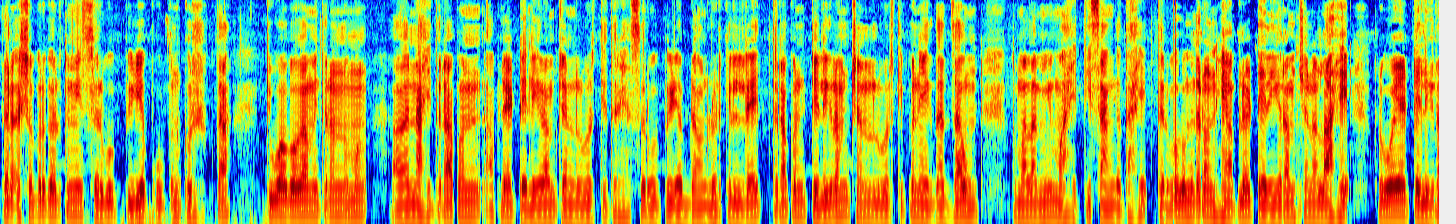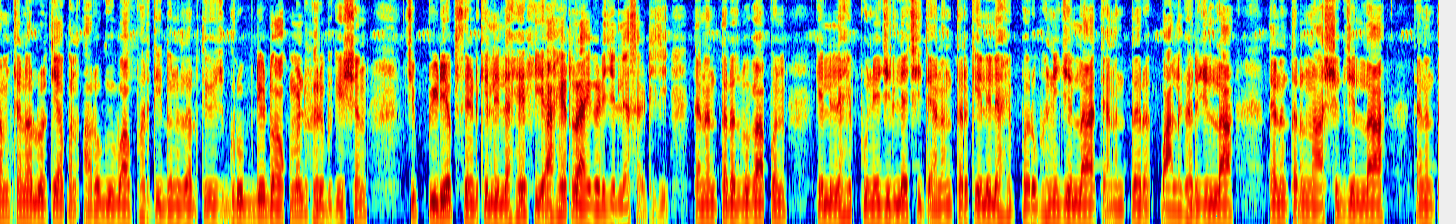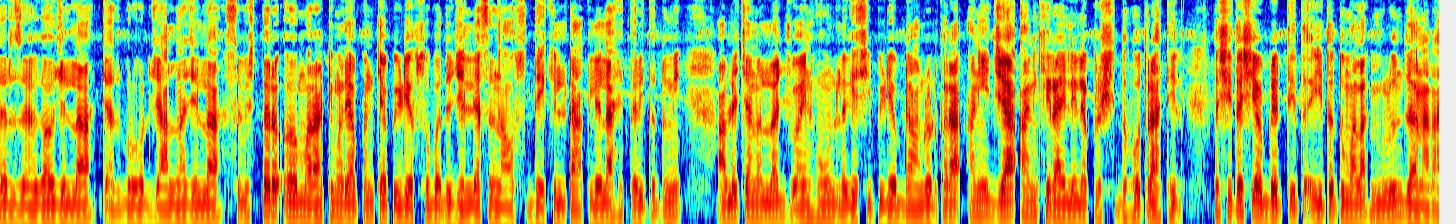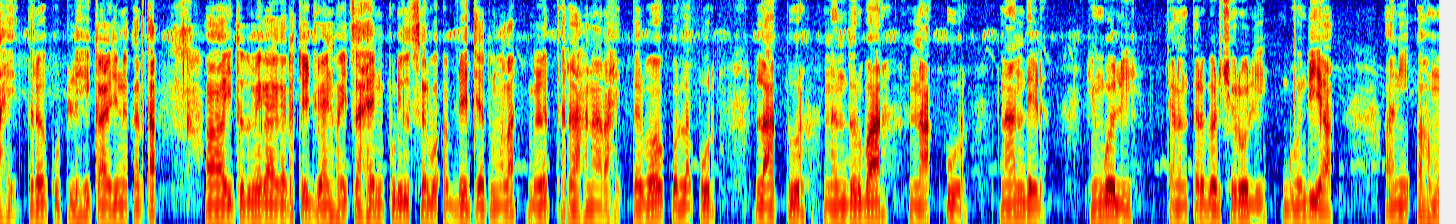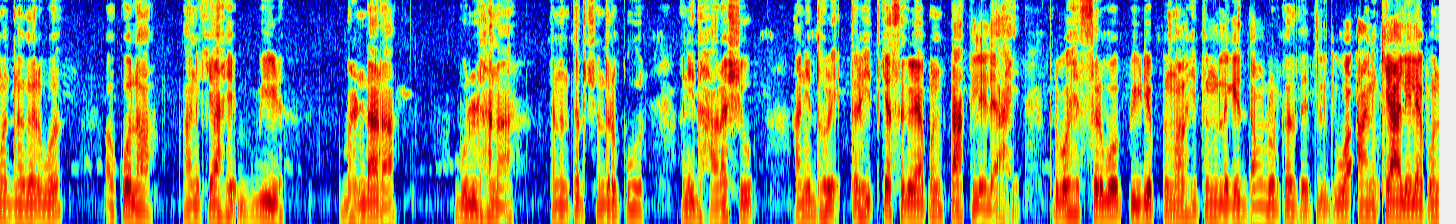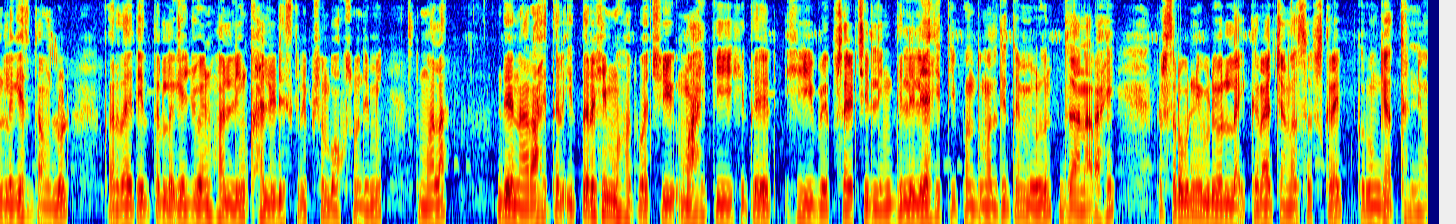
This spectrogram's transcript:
तर अशा प्रकारे तुम्ही सर्व पी डी एफ ओपन करू शकता. किंवा बघा मित्रांनो मग नाहीतर आपण आपल्या टेलिग्राम चॅनलवरती तर ह्या सर्व पी डी एफ डाउनलोड केलेले आहेत. तर आपण टेलिग्राम चॅनलवरती पण एकदा जाऊन तुम्हाला मी माहिती सांगत आहे. तर बघा मित्रांनो हे आपलं टेलिग्राम चॅनल आहे. तर बघा या टेलिग्राम चॅनलवरती आपण आरोग्य विभाग भरती दोन हजार तेवीस ग्रुप डी डॉक्युमेंट व्हेरिफिकेशनची पी डी एफ सेंड केलेली आहे. ही आहे रायगड जिल्ह्यासाठीची. त्यानंतरच बघा आपण केलेली आहे पुणे जिल्ह्याची. त्यानंतर केलेली आहे परभणी जिल्हा. त्यानंतर पालघर जिल्हा. त्यानंतर नाशिक जिल्हा. त्यानंतर जळगाव जिल्हा त्याचबरोबर जालना जिल्हा सविस्तर मराठीमध्ये आपण त्या पी डी एफसोबत जिल्ह्याचं नाव देखील टाकलेलं आहे. तर इथं तुम्ही आपल्या चॅनलला जॉईन होऊन लगेच ही पी डी एफ डाउनलोड करा आणि ज्या आणखी राहिलेल्या प्रसिद्ध होत राहतील तशी तशी अपडेट तिथं इथं तुम्हाला मिळून जाणार आहे. तर कुठलीही काळजी न करता इथं तुम्ही काय करायचे जॉईन व्हायचं आहे आणि पुढील सर्व अपडेट ज्या तुम्हाला मिळत राहणार आहे तर बघ कोल्हापूर लातूर नंदुरबार नागपूर नांदेड हिंगोली त्यानंतर गडचिरोली गोंदिया आणि अहमदनगर व अकोला आणखी आहे बीड भंडारा बुलढाणा त्यानंतर चंद्रपूर आणि धाराशिव आणि धुळे. तर इतक्या सगळ्या आपण टाकलेल्या आहेत. तर बघा हे सर्व पी डी एफ तुम्हाला इथून लगेच डाउनलोड करता येतील किंवा आणखी आलेल्या पण लगेच डाउनलोड करता येतील. तर लगेच जॉईन व्हा. लिंक खाली डिस्क्रिप्शन बॉक्समध्ये मी तुम्हाला देणार आहे. तर इतरही महत्त्वाची माहिती इथे ही वेबसाईटची लिंक दिलेली आहे ती पण तुम्हाला तिथे मिळून जाणार आहे. तर सर्वांनी व्हिडिओला लाईक करा चॅनल सबस्क्राईब करून घ्या. धन्यवाद.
